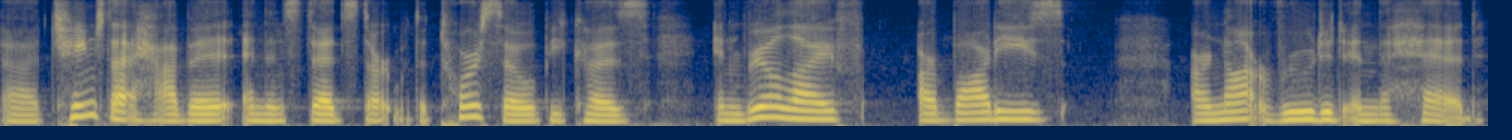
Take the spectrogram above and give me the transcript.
uh, change that habit and instead start with the torso because in real life, our bodies are not rooted in the head.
